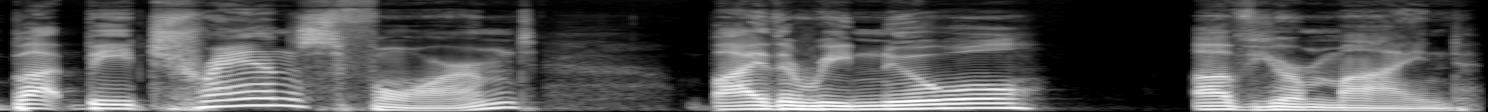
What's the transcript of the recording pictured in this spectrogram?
but be transformed by the renewal of your mind.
